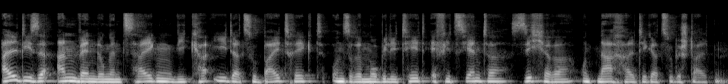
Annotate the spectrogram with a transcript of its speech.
All diese Anwendungen zeigen, wie KI dazu beiträgt, unsere Mobilität effizienter, sicherer und nachhaltiger zu gestalten.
